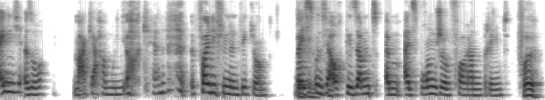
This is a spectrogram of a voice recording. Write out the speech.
eigentlich, also mag ja Harmonie auch gerne. Voll die schöne Entwicklung. Weil es uns ja auch gesamt ähm, als Branche voranbringt. Voll.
